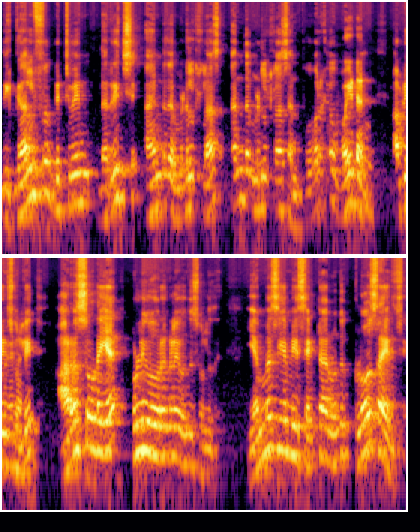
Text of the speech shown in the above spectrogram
The gulf between the rich and the middle class and the middle class and poor widen அப்படின்னு சொல்லி அரசுடைய புள்ளி விவரங்களே வந்து சொல்லுது. எம்எஸ்எம்இ செக்டார் வந்து க்ளோஸ் ஆயிருச்சு.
